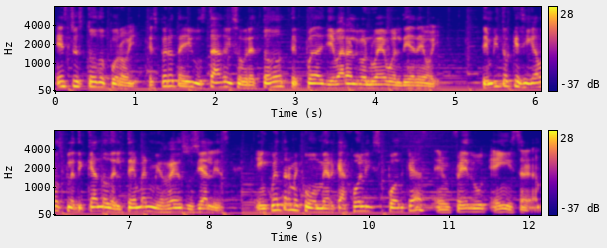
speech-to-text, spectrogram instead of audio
Esto es todo por hoy, espero te haya gustado y sobre todo te pueda llevar algo nuevo el día de hoy. Te invito a que sigamos platicando del tema en mis redes sociales. Encuéntrame como Mercaholics Podcast en Facebook e Instagram.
